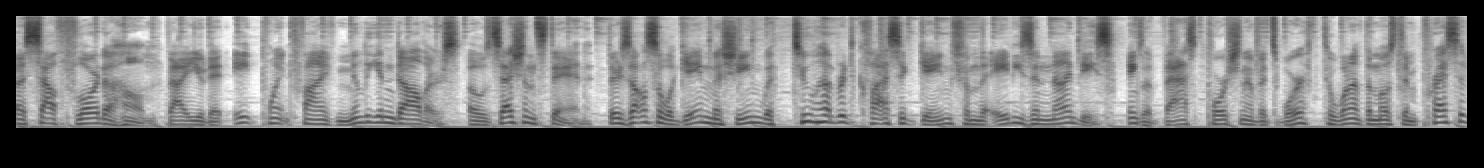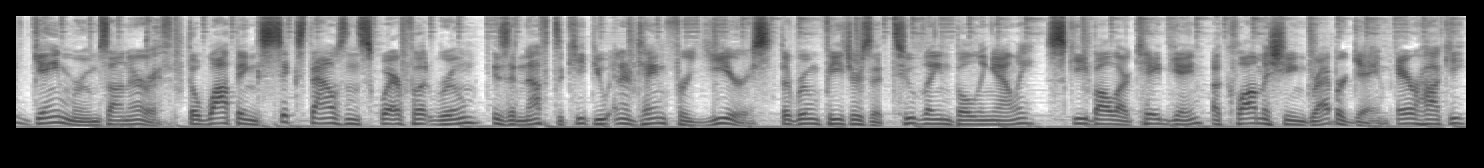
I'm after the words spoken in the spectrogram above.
A South Florida home valued at $8.5 million, a session stand. There's also a game machine with 200 classic games from the 80s and 90s, and a vast portion of its worth to one of the most impressive game rooms on Earth. The whopping 6,000 square foot room is enough to keep you entertained for years. The room features a two-lane bowling alley, skee-ball arcade game, a claw machine grabber game, air hockey,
